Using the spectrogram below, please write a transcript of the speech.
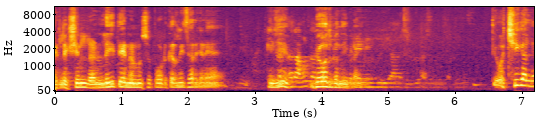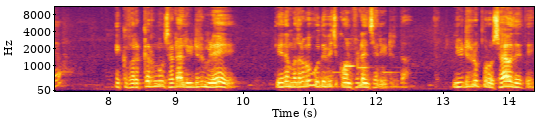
ਇਲੈਕਸ਼ਨ ਲੜਨ ਲਈ ਤੇ ਇਹਨਾਂ ਨੂੰ ਸਪੋਰਟ ਕਰਨ ਲਈ ਸਾਰੇ ਜਣੇ ਆਏ। ਕਿ ਜੀ ਵਿਉਂਤਬੰਦੀ ਬਣਾਈ। ਤੇ ਉਹ ਅੱਛੀ ਗੱਲ ਆ ਇੱਕ ਵਰਕਰ ਨੂੰ ਸਾਡਾ ਲੀਡਰ ਮਿਲੇ ਤੇ ਇਹਦਾ ਮਤਲਬ ਉਹਦੇ ਵਿੱਚ ਕੌਨਫੀਡੈਂਸ ਹੈ ਲੀਡਰ ਦਾ। ਲੀਡਰ ਨੂੰ ਭਰੋਸਾ ਹੈ ਉਹਦੇ ਤੇ।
